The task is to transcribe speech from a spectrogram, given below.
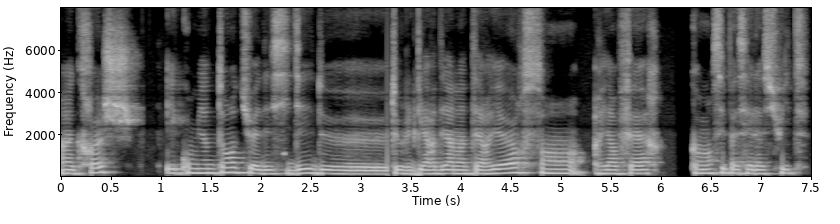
un crush? Et combien de temps tu as décidé de, de le garder à l'intérieur sans rien faire? Comment s'est passée la suite?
